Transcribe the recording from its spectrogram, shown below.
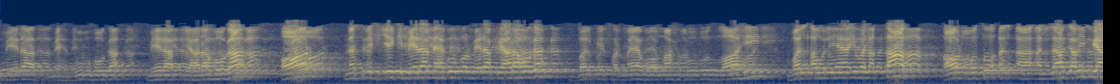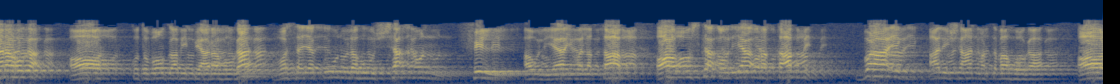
میرا محبوب ہوگا، میرا پیارا ہوگا، اور نہ صرف یہ کہ میرا محبوب اور میرا پیارا ہوگا، بلکہ فرمایا، وہ محبوب اللہ والاولیاء والاقتاب، اور وہ تو اللہ کا بھی پیارا ہوگا، اور کتبوں کا بھی پیارا ہوگا وہ سیکون له شأن فل اولیاء والاقتاب، اور اس کا اولیاء اور اقتاب میں بڑا ایک عالیشان مرتبہ ہوگا اور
